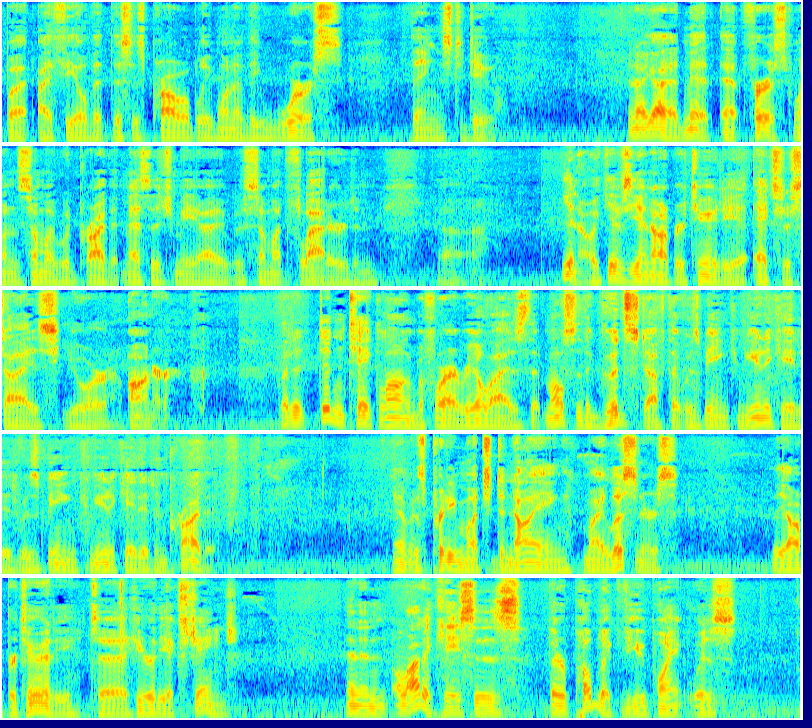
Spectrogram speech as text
but I feel that this is probably one of the worst things to do. And I gotta admit, at first, when someone would private message me, I was somewhat flattered, and uh, you know, it gives you an opportunity to exercise your honor. But it didn't take long before I realized that most of the good stuff that was being communicated was being communicated in private. And it was pretty much denying my listeners the opportunity to hear the exchange. And in a lot of cases, their public viewpoint was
